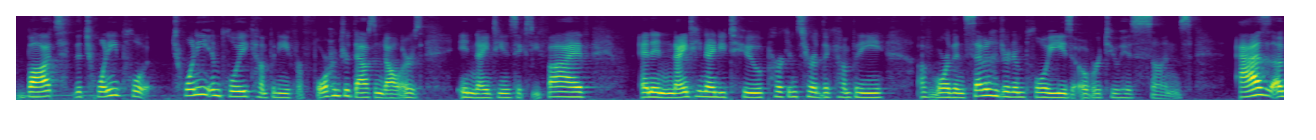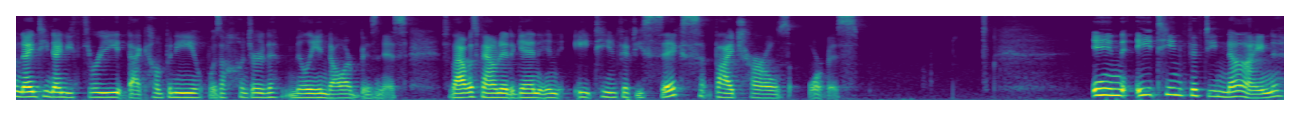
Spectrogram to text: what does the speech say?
bought the 20, 20 employee company for $400,000 in 1965. And in 1992, Perkins turned the company of more than 700 employees over to his sons. As of 1993, that company was a $100 million business. So that was founded again in 1856 by Charles Orvis. In 1859,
